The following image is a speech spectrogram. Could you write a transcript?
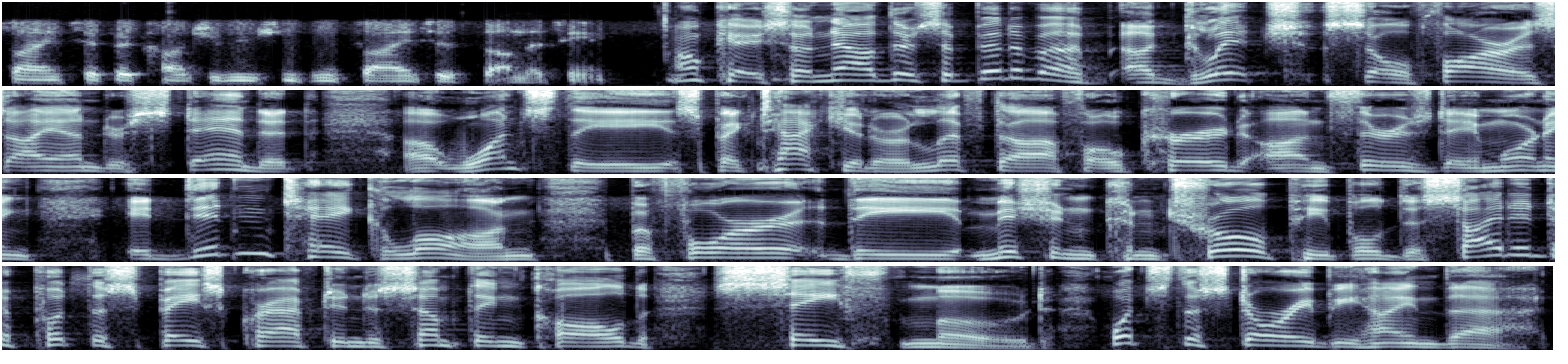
scientific contributions and scientists on the team. Okay, so now there's a bit of a, a glitch so far as I understand it. Uh, once the spectacular liftoff occurred on Thursday morning, it didn't take long before the mission control people decided to put the spacecraft into something called safe mode. What's the story behind that?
